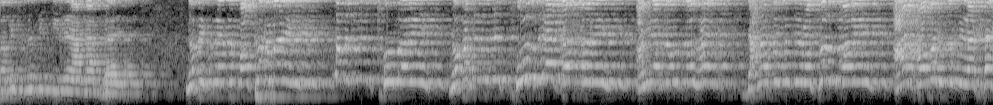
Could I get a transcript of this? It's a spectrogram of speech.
নবীকে যদি তীরে আঘাত দেয়? নবীকে যদি পাথর মারে? নবীকে যদি থু মারে? নবীকে যদি ফুল দিয়ে কাজ করে? আমি আর নবী তাল্লাহ জানাজা যদি রসুল করে আর কবর যদি রাখে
